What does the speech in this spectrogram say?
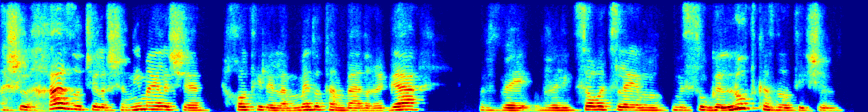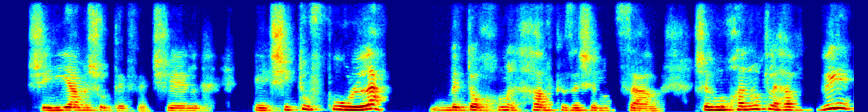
ההשלכה הזאת של השנים האלה שיכולתי ללמד אותם בהדרגה ו- וליצור אצלהם מסוגלות כזאת של שהייה משותפת, של אה, שיתוף פעולה בתוך מרחב כזה שנוצר, של מוכנות להביא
